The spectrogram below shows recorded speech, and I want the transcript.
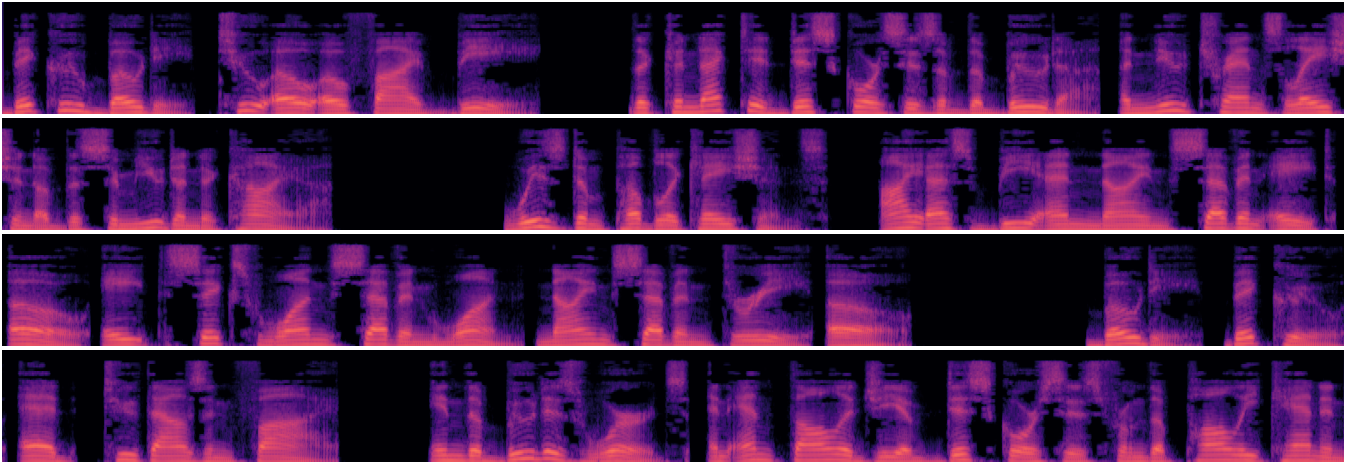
Bhikkhu Bodhi 2005b. The Connected Discourses of the Buddha, a new translation of the Samyutta Nikaya. Wisdom Publications. ISBN 978-0-86171-973-0. Bodhi, Bhikkhu ed. 2005. In the Buddha's Words, an anthology of discourses from the Pali Canon,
